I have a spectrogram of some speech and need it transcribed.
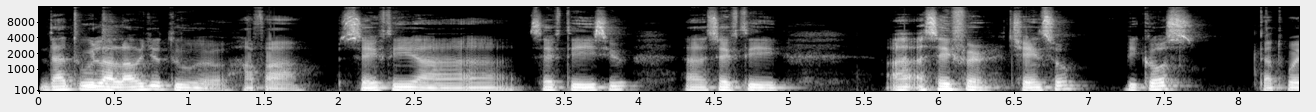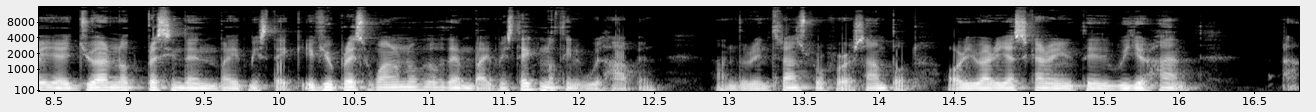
That will allow you to have a safety safety issue, safety a safer chainsaw because that way, uh, you are not pressing them by mistake. If you press one of them by mistake, nothing will happen. And during transport, for example, or you are just carrying it with your hand, uh,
